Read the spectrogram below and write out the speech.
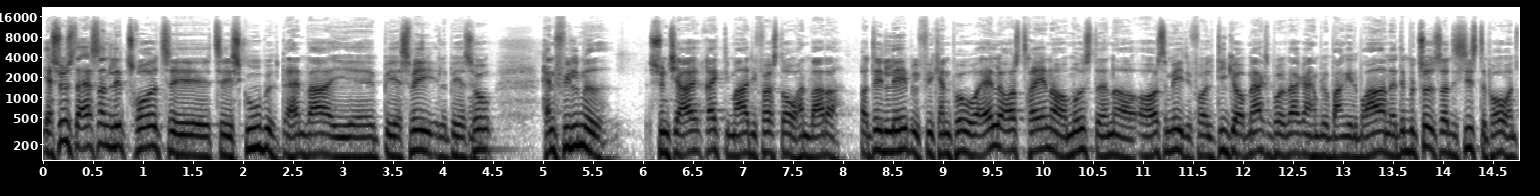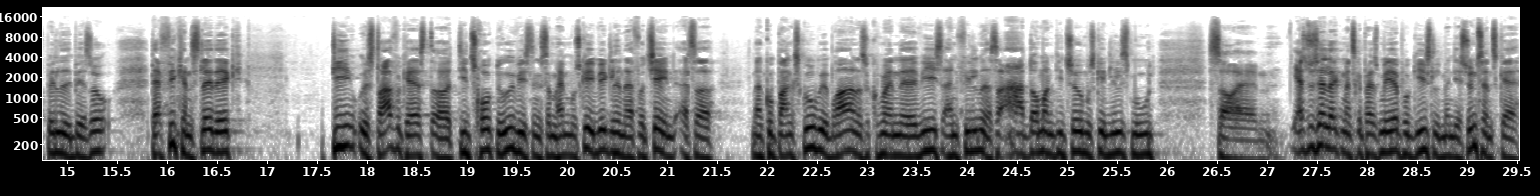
Jeg synes, der er sådan lidt tråd til, til Skube, da han var i øh, BSV eller BSH. Mm. Han filmede synes jeg, rigtig meget de første år, han var der. Og det label fik han på, og alle os trænere og modstandere og også mediefolk, de gjorde opmærksom på det, hver gang han blev banket i brædderne. Det betød så, at de sidste par år, han spillede i BSO, der fik han slet ikke de straffekast og de trukne udvisninger, som han måske i virkeligheden har fortjent. Altså, man kunne banke skubbe i brædderne, så kunne man øh, vise, at han filmede, og så, ah, dommeren, de tøvede måske en lille smule. Så øh, jeg synes heller ikke, man skal passe mere på Gissel, men jeg synes, han skal,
